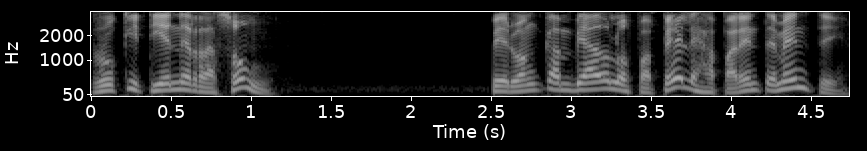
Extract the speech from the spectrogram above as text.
Rookie tiene razón. Pero han cambiado los papeles, aparentemente.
